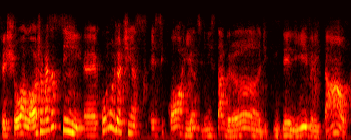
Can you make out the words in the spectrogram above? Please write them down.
fechou a loja, mas assim, é, como já tinha esse corre antes do Instagram, de delivery e tal,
